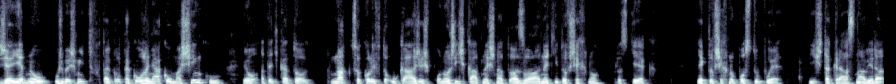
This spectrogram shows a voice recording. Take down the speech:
že jednou už budeš mít tak, takovouhle nějakou mašinku, jo, a teďka to na cokoliv to ukážeš, ponoříš, kápneš na to a zvládne ti to všechno, prostě jak, jak to všechno postupuje. Víš, ta krásná věda,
